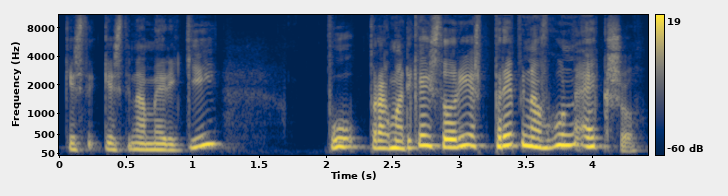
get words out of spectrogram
και, στη- και στην Αμερική που πραγματικά οι ιστορίες πρέπει να βγουν έξω.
